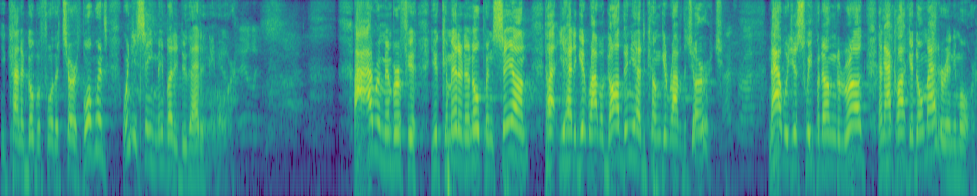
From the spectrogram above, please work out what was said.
You kind of go before the church. Boy, when's, when you see anybody do that anymore? I remember if you, you committed an open sin, uh, you had to get right with God, then you had to come get right with the church. Right. Now we just sweep it under the rug and act like it don't matter anymore.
